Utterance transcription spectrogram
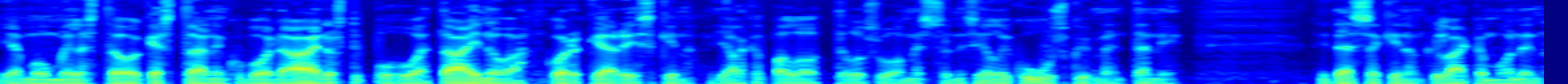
ja mun mielestä oikeastaan niin kuin voidaan aidosti puhua, että ainoa korkeariskin jalkapalloottelu Suomessa, niin siellä oli 60, niin, niin tässäkin on kyllä aika monen,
